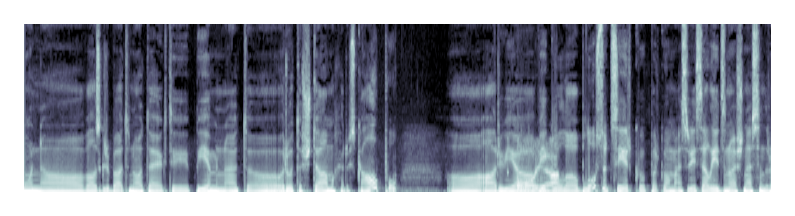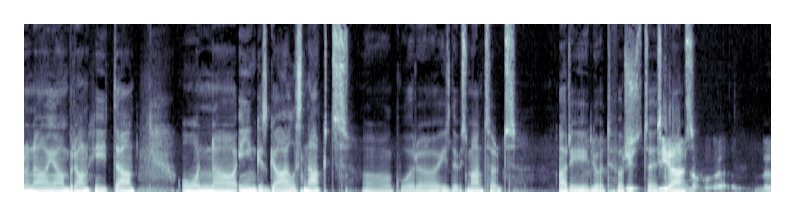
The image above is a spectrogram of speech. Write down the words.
un uh, vēl es gribētu noteikti pieminēt uh, Ruta Štāmaheru skalpu. Uh, Arvija oh, jā. Vigula blusu cirku, par ko mēs arī salīdzinoši nesen runājām Bronhītā, un uh, Ingas Gailes nakts, uh, ko uh, izdevis Mansards. Arī ļoti foršs Jā, cēlonis. nu,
